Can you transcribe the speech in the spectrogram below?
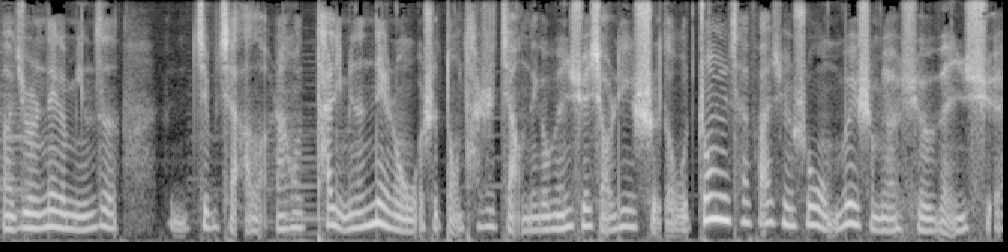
呃，就是那个名字记不起来了。然后它里面的内容我是懂，它是讲那个文学小历史的。我终于才发现说我们为什么要学文学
